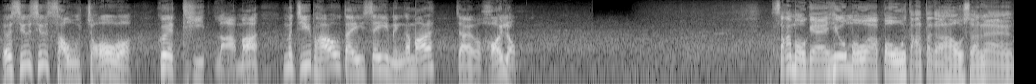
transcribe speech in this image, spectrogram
有少少受阻喎，佢係鐵藍啊。咁啊，至於跑第四名嘅馬呢，就係海龍。三號嘅嚣武啊，布達德啊後上呢，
